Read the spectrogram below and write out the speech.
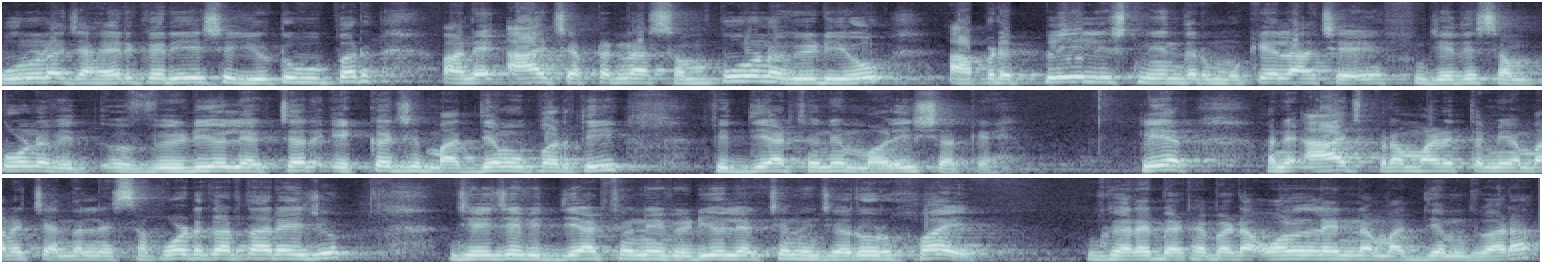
પૂર્ણ જાહેર કરીએ છીએ યુટ્યુબ ઉપર અને આ ચેપ્ટરના સંપૂર્ણ વીડિયો આપણે પ્લે લિસ્ટની અંદર મૂકેલા છે, જેથી સંપૂર્ણ વીડિયો લેક્ચર એક જ માધ્યમ ઉપરથી વિદ્યાર્થીઓને મળી શકે. ક્લિયર અને આ જ પ્રમાણે તમે અમારા ચેનલને સપોર્ટ કરતા રહેજો. જે જે વિદ્યાર્થીઓને વીડિયો લેક્ચરની જરૂર હોય, ઘરે બેઠા બેઠા ઓનલાઈનના માધ્યમ દ્વારા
